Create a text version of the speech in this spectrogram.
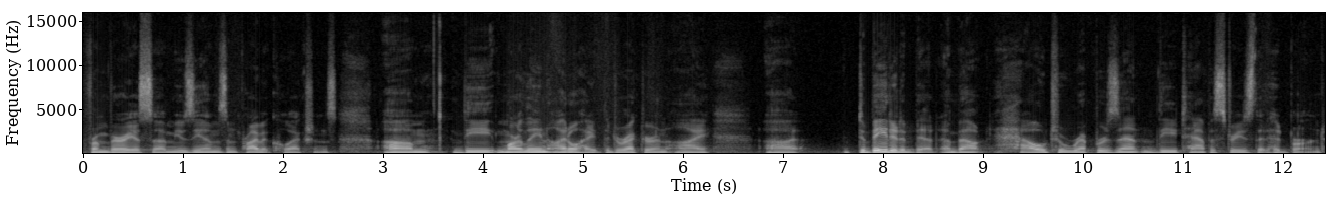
from various uh, museums and private collections. Um, the Marlene Eidelheit, the director, and I uh, debated a bit about how to represent the tapestries that had burned.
